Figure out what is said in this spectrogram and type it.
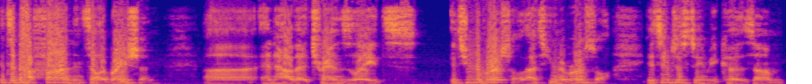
it's about fun and celebration uh, and how that translates. It's universal. That's universal. It's interesting because um,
